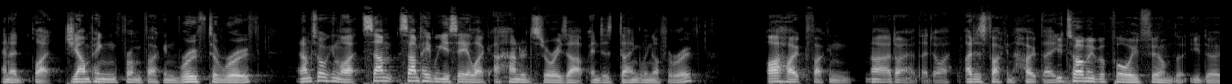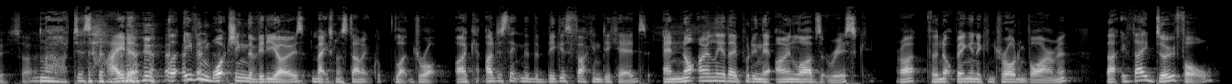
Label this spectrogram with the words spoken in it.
and are like jumping from fucking roof to roof, and I'm talking like some some people you see are like hundred stories up and just dangling off a roof. I hope fucking no, I don't hope they die. I just fucking hope they You told me before we filmed that you do. So Oh, just hate it. Like, even watching the videos makes my stomach like drop. I, I just think they're the biggest fucking dickheads. And not only are they putting their own lives at risk, right, for not being in a controlled environment, but if they do fall,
